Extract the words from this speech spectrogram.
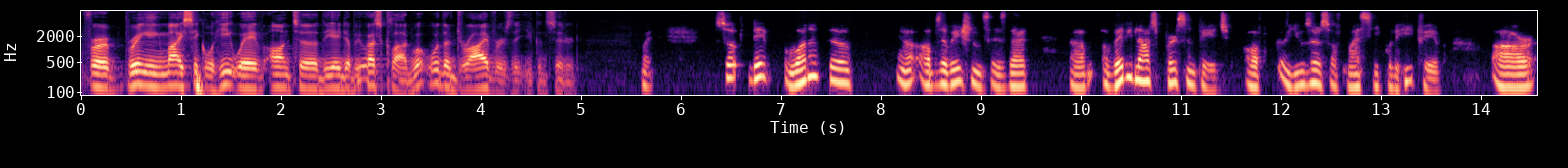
for bringing MySQL HeatWave onto the AWS cloud? What were the drivers that you considered? Right. So Dave, one of the uh, observations is that um, a very large percentage of users of MySQL HeatWave are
